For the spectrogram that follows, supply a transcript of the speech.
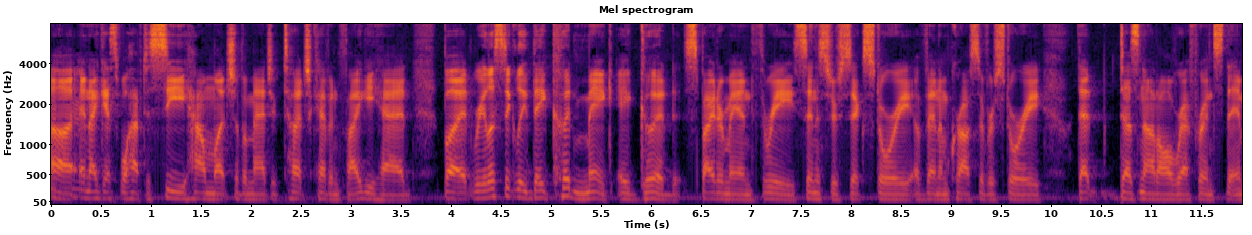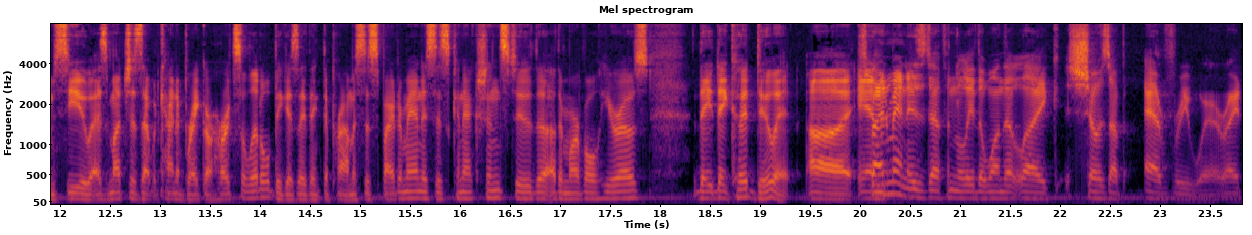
Uh, and I guess we'll have to see how much of a magic touch Kevin Feige had. But realistically, they could make a good Spider-Man three, Sinister Six story, a Venom crossover story that does not all reference the MCU. As much as that would kind of break our hearts a little, because I think the promise of Spider-Man is his connections to the other Marvel heroes. They they could do it. Uh, Spider-Man is definitely the one that like shows up everywhere, right?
